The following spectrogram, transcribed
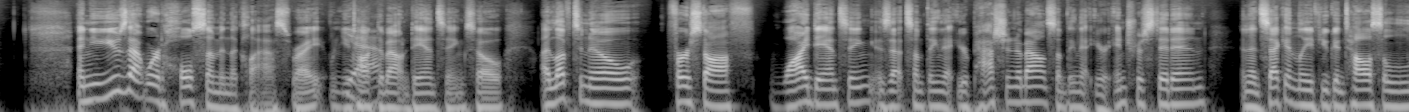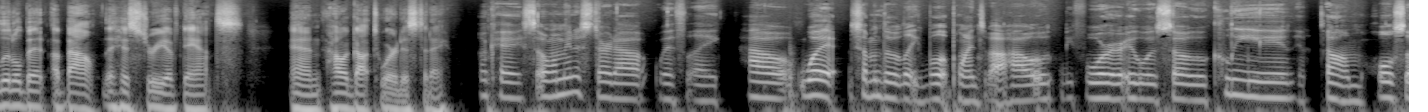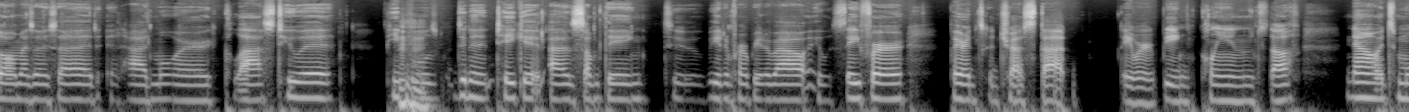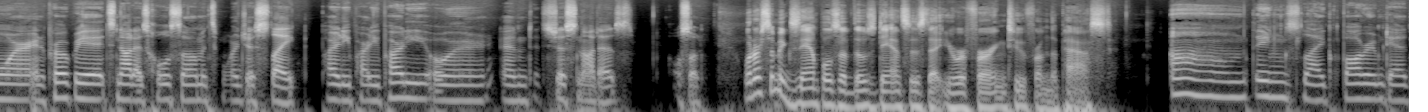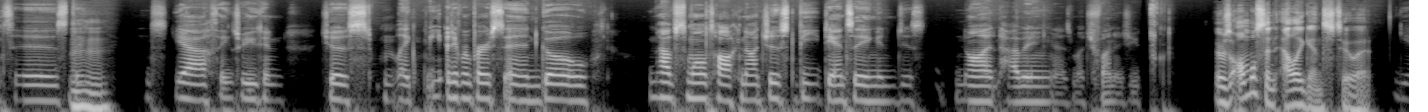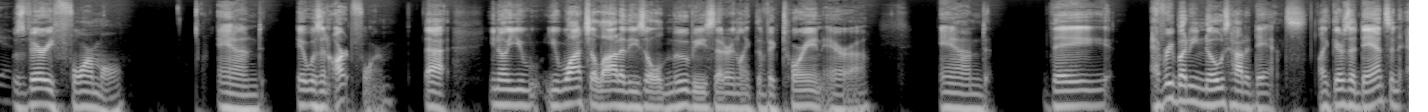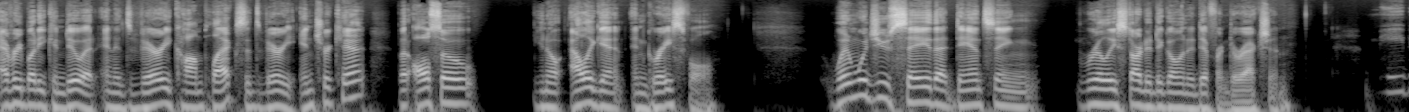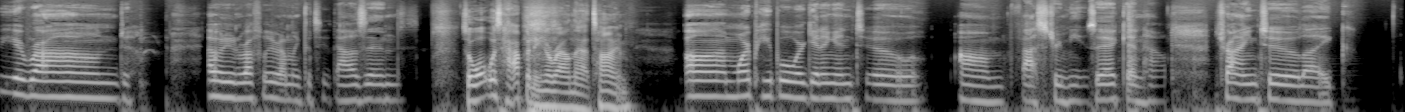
And you use that word wholesome in the class, right? When you Yeah. talked about dancing. So I'd love to know, first off, why dancing? Is that something that you're passionate about, something that you're interested in? And then, secondly, if you can tell us a little bit about the history of dance and how it got to where it is today. Okay, so I'm gonna start out with like how what some of the like bullet points about how before it was so clean, um, wholesome as I said, it had more class to it. People didn't take it as something to be inappropriate about. It was safer. Parents could trust that they were being clean and stuff. Now it's more inappropriate. It's not as wholesome. It's more just like party, party, party, or and it's just not as wholesome. What are some examples of those dances that you're referring to from the past? Um, things like ballroom dances, Mm-hmm. yeah, things where you can just like meet a different person, go have small talk, not just be dancing and just not having as much fun as you. There was almost an elegance to it. Yeah. It was very formal and it was an art form that you know you you watch a lot of these old movies that are in like the Victorian era and they everybody knows how to dance. Like there's a dance and everybody can do it and it's very complex, it's very intricate, but also you know elegant and graceful. When would you say that dancing really started to go in a different direction? Maybe around, I mean, roughly around like the 2000s. So what was happening around that time? Um, more people were getting into um, faster music and how trying to like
